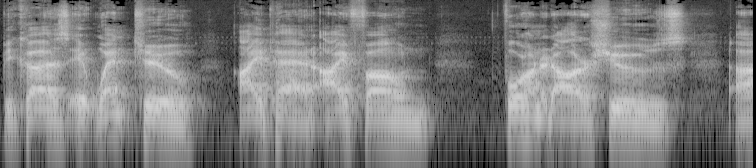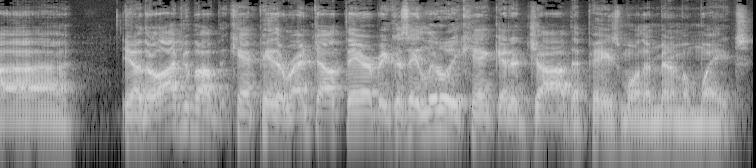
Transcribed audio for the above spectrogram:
because it went to iPad, iPhone, $400 shoes. Uh, you know, there are a lot of people that can't pay the rent out there because they literally can't get a job that pays more than minimum wage.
